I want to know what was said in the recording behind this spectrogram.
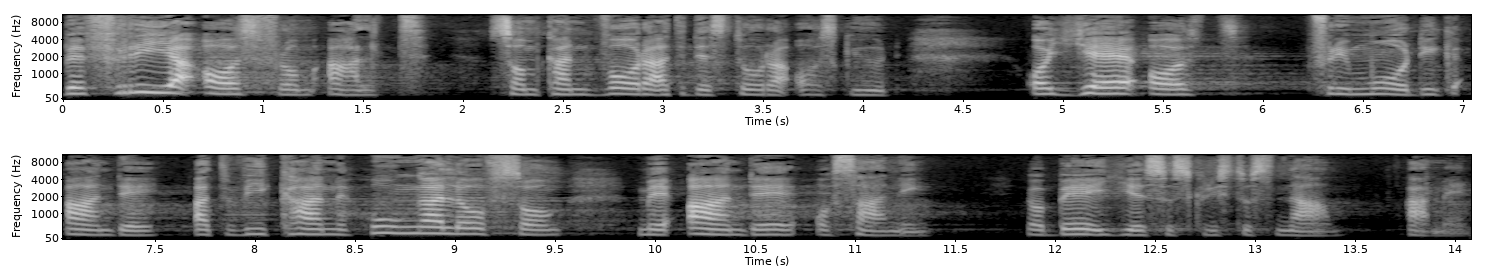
Befria oss från allt som kan vara att det stora oss, Gud. Och ge oss frimodig ande, att vi kan sjunga lovsång med ande och sanning. Jag ber i Jesus Kristus namn. Amen.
